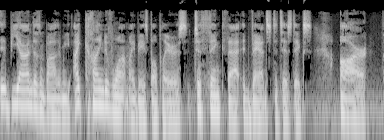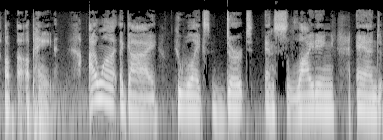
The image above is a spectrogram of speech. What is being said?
it beyond doesn't bother me. I kind of want my baseball players to think that advanced statistics are a, a pain. I want a guy who likes dirt and sliding and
